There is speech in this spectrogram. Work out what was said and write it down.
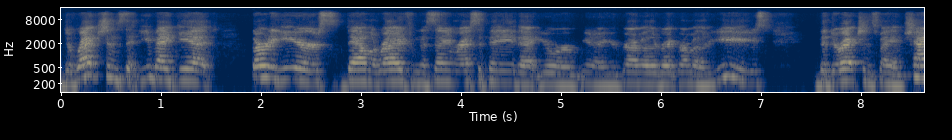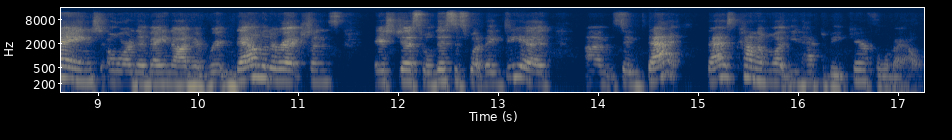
directions that you may get 30 years down the road from the same recipe that your, you know, your grandmother, great grandmother used, the directions may have changed or they may not have written down the directions. It's just, well, this is what they did. Um, so that that's kind of what you have to be careful about.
